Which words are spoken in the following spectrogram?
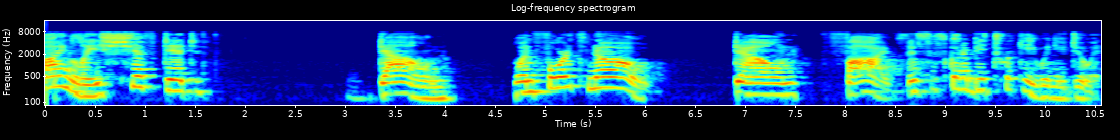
Finally, shift it down one fourth, no, down five. This is going to be tricky when you do it.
